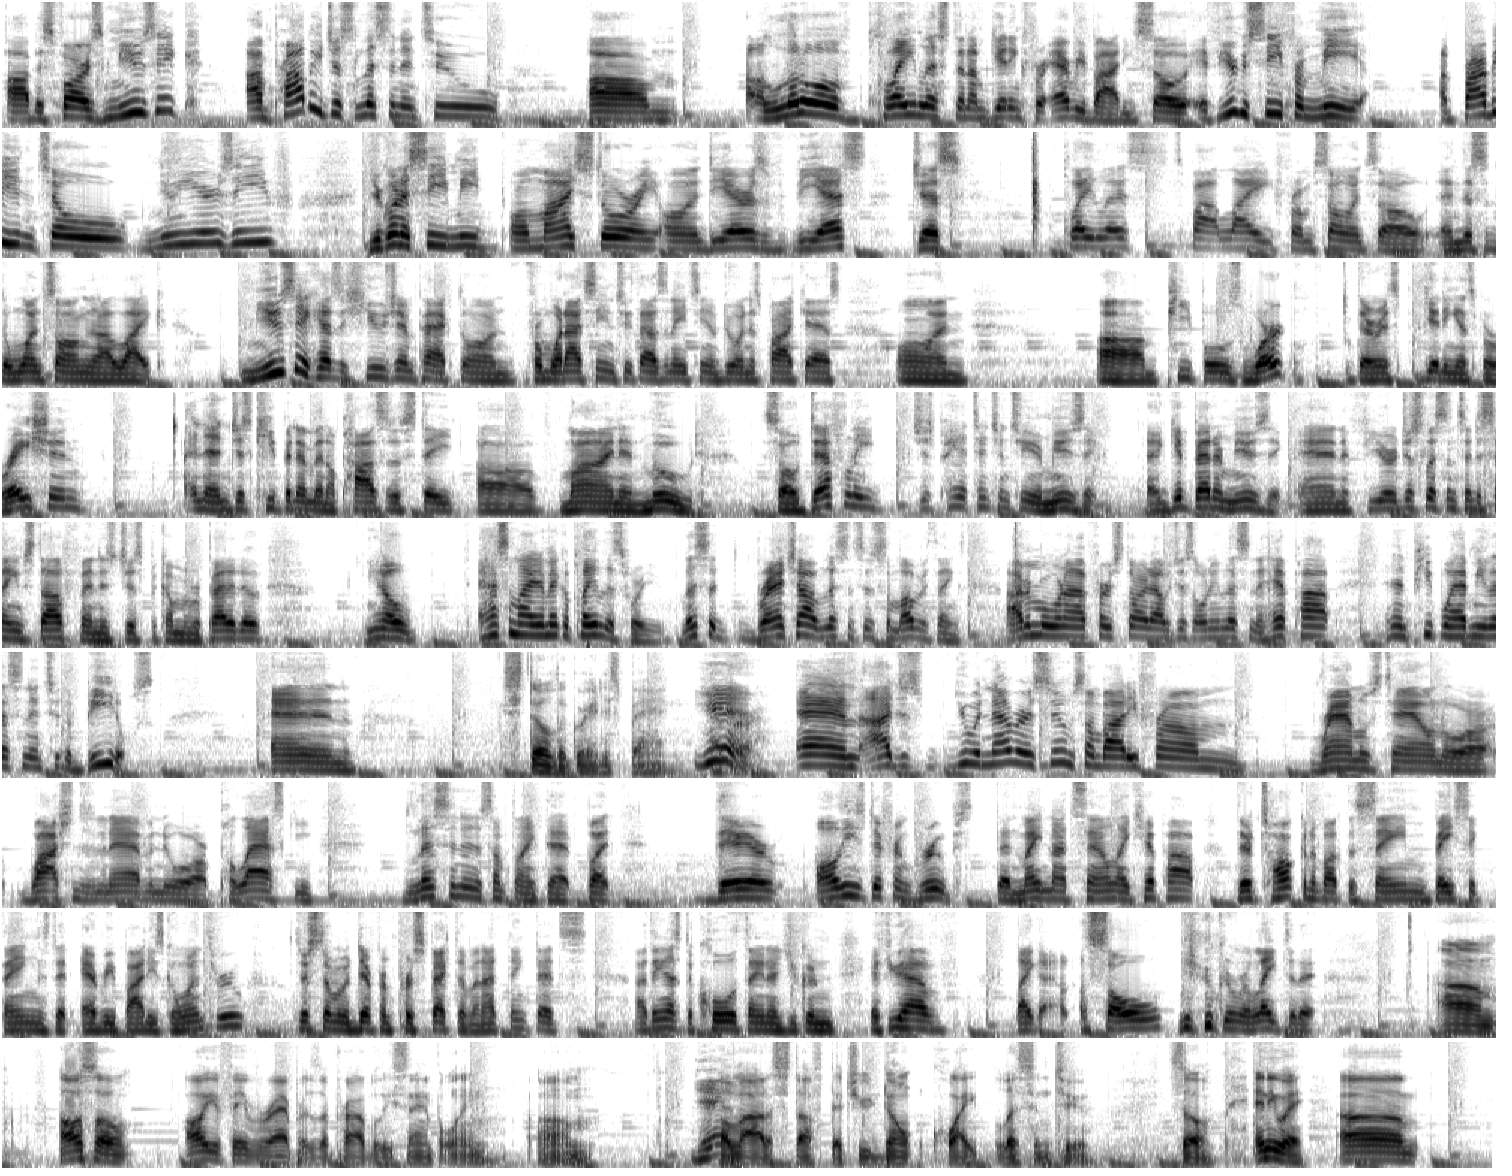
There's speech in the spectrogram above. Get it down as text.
Uh, as far as music, I'm probably just listening to um, a little of playlist that I'm getting for everybody. So if you can see from me, uh, probably until New Year's Eve, you're gonna see me on my story on Diera's VS just playlist spotlight from so and so, and this is the one song that I like. Music has a huge impact on, from what I've seen in 2018 of doing this podcast, on um, people's work. They're getting inspiration. and then just keeping them in a positive state of mind and mood. So definitely just pay attention to your music and get better music. And if you're just listening to the same stuff and it's just becoming repetitive, you know, ask somebody to make a playlist for you. Listen, uh, branch out, listen to some other things. I remember when I first started, I was just only listening to hip hop, and then people had me listening to the Beatles, and Still the greatest band. yeah, ever. and I just you would never assume somebody from Randallstown or Washington Avenue or Pulaski listening to something like that, but they're all these different groups that might not sound like hip hop. They're talking about the same basic things that everybody's going through, just from a different perspective. And I think that's I think that's the cool thing that you can if you have like a, a soul, you can relate to that. Um, also, all your favorite rappers are probably sampling um, Yeah. a lot of stuff that you don't quite listen to. So anyway, um,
